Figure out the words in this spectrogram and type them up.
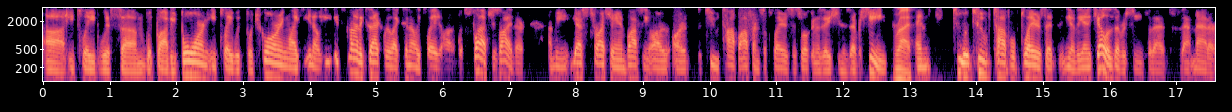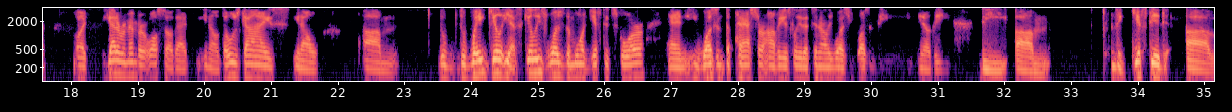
uh, he played with um, with Bobby Bourne. He played with Butch Goring. Like you know, he, it's not exactly like Tonelli played on, with slouches either. I mean, yes, Trottier and Bossy are are the two top offensive players this organization has ever seen Right. and two two top players that you know the NHL has ever seen for that for that matter. But you got to remember also that you know those guys, you know, um, the the way Gill yes Gillies was the more gifted scorer, and he wasn't the passer. Obviously, that Tonelli was. He wasn't the you know the the um, the gifted uh,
